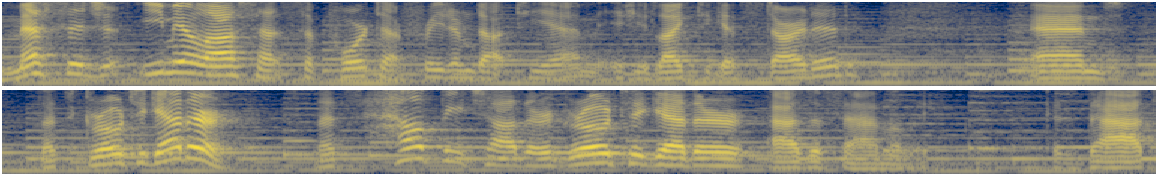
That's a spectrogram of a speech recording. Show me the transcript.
message, email us at support at freedom.tm if you'd like to get started. And let's grow together. Let's help each other grow together as a family. Because that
